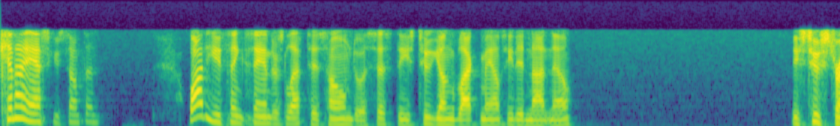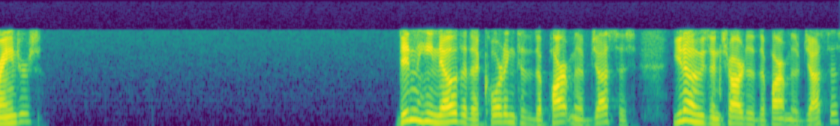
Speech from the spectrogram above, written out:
Can I ask you something? Why do you think Sanders left his home to assist these two young black males he did not know? These two strangers? Didn't he know that according to the Department of Justice, you know who's in charge of the Department of Justice?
